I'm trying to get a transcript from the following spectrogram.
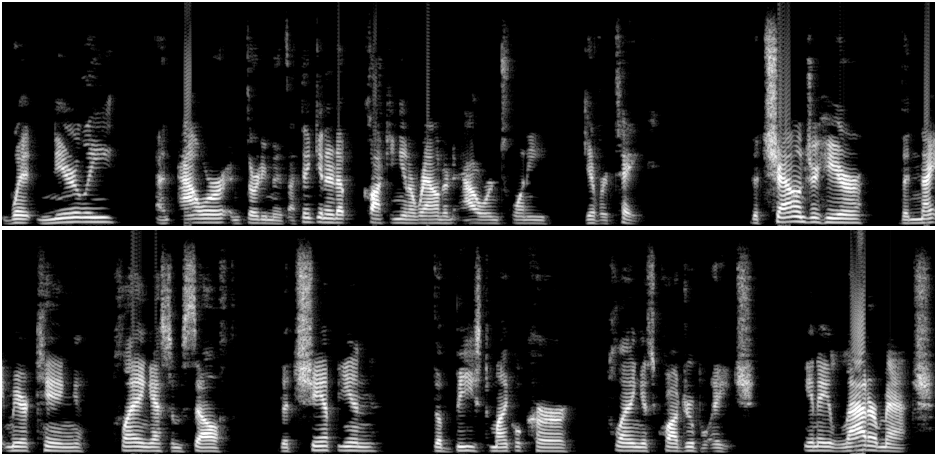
went nearly an hour and 30 minutes. I think ended up clocking in around an hour and 20, give or take. The challenger here, the Nightmare King, playing as himself, the champion, the beast Michael Kerr, playing as Quadruple H, in a ladder match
